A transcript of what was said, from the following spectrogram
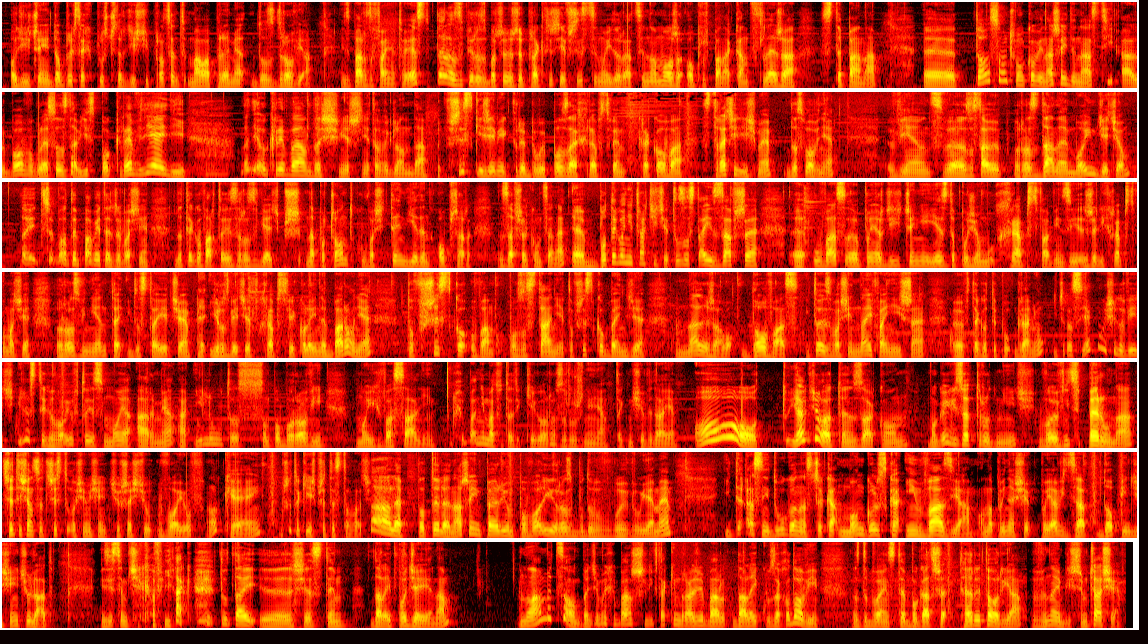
odziedziczenie dobrych cech plus 40%, mała premia do zdrowia. Więc bardzo fajnie to jest. Teraz dopiero zobaczyłem, że praktycznie wszyscy moi doradcy, no może oprócz pana kanclerza Stepana, e, to są członkowie naszej dynastii albo w ogóle są z nami spokrewnieni. No nie ukrywam, dość śmiesznie to wygląda. Wszystkie ziemie, które były poza hrabstwem Krakowa straciliśmy, dosłownie, więc e, zostały rozdane moim dzieciom, no i trzeba o tym pamiętać, że właśnie dlatego warto jest rozwijać przy, na początku właśnie ten jeden obszar za wszelką cenę, e, bo tego nie tracicie, to zostaje zawsze e, u Was, e, ponieważ dziedziczenie jest do poziomu hrabstwa, więc jeżeli hrabstwo macie rozwinięte i dostajecie i rozwiecie w hrabstwie kolejne baronie, to wszystko Wam pozostanie, to wszystko będzie należało do Was i to jest właśnie najfajniejsze e, w tego typu graniu. I teraz jak mogę się dowiedzieć, ile z tych wojów to jest moja armia, a ilu to są poborowi moich wasali? Chyba nie ma tutaj takiego rozróżnienia, tak mi się wydaje. O, jak działa ten zakon? Mogę ich zatrudnić. Wojownicy Peruna. 3386 wojów. Okej. Okay. Muszę to kiedyś przetestować. No ale to tyle. Nasze imperium powoli rozbudowujemy. I teraz niedługo nas czeka mongolska inwazja. Ona powinna się pojawić za do 50 lat. Więc jestem ciekaw, jak tutaj yy, się z tym dalej podzieje nam. No a my co? Będziemy chyba szli w takim razie dalej ku zachodowi, zdobywając te bogatsze terytoria w najbliższym czasie.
